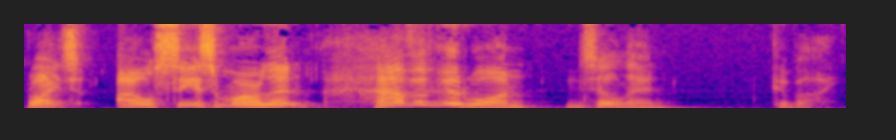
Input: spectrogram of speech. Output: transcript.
Right, I will see you tomorrow then. Have a good one. Until then, goodbye.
